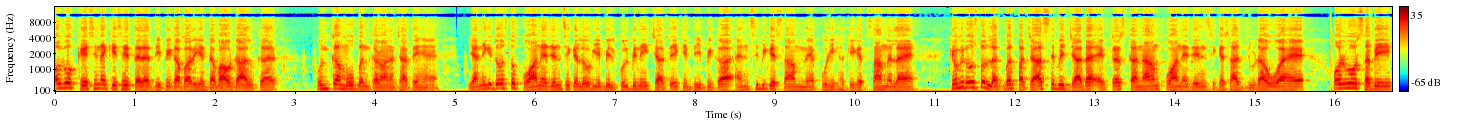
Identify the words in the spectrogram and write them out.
और वो किसी न किसी तरह दीपिका पर ये दबाव डालकर उनका मुँह बंद करवाना चाहते हैं। यानी कि दोस्तों क्वान एजेंसी के लोग ये बिल्कुल भी नहीं चाहते कि दीपिका एनसीबी के सामने पूरी हकीकत सामने लाए। क्योंकि दोस्तों, लगभग 50 से भी ज़्यादा एक्टर्स का नाम क्वान एजेंसी के साथ जुड़ा हुआ है और वो सभी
